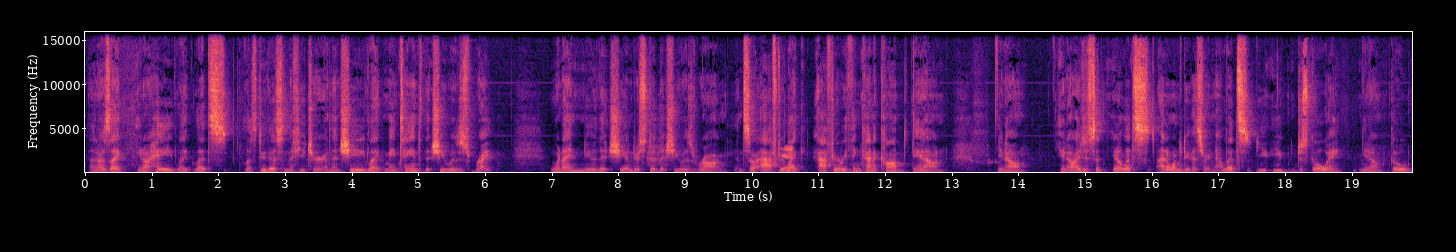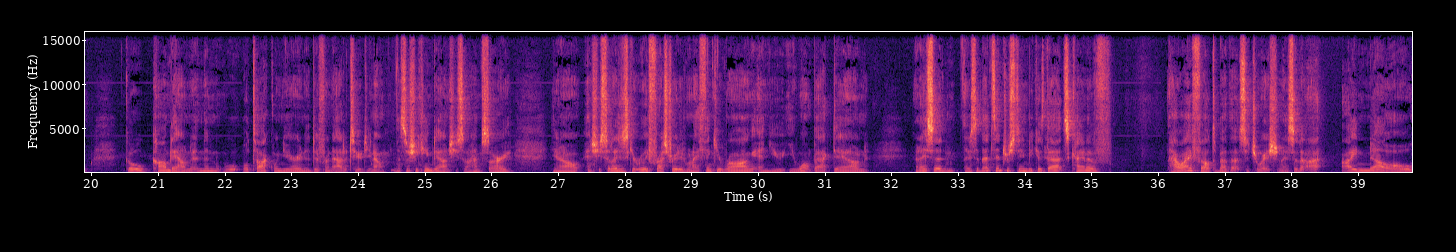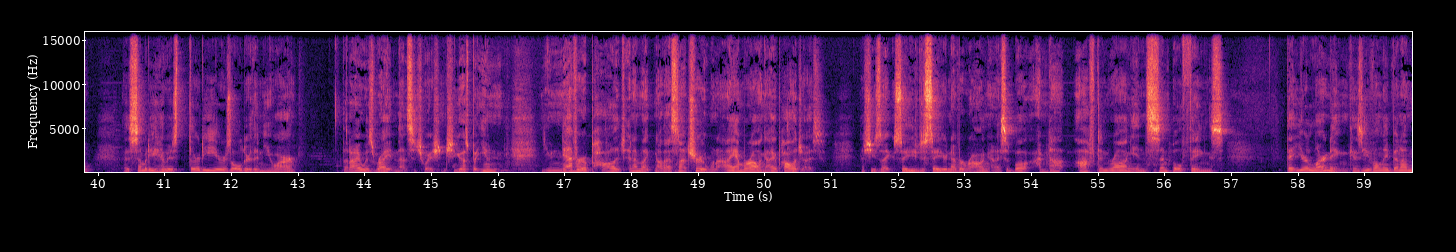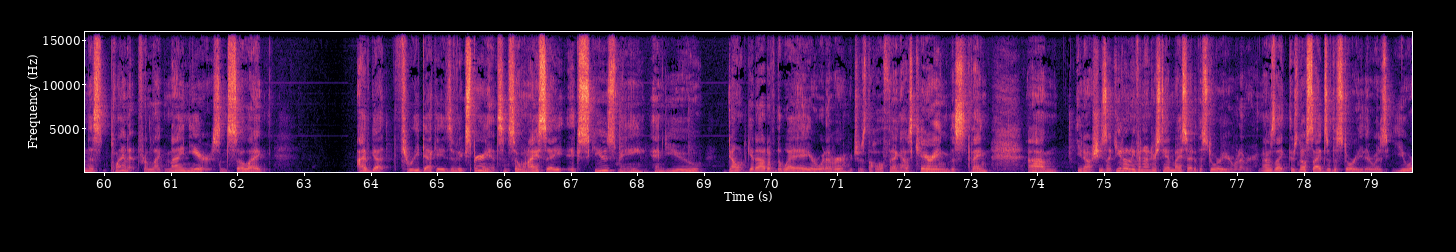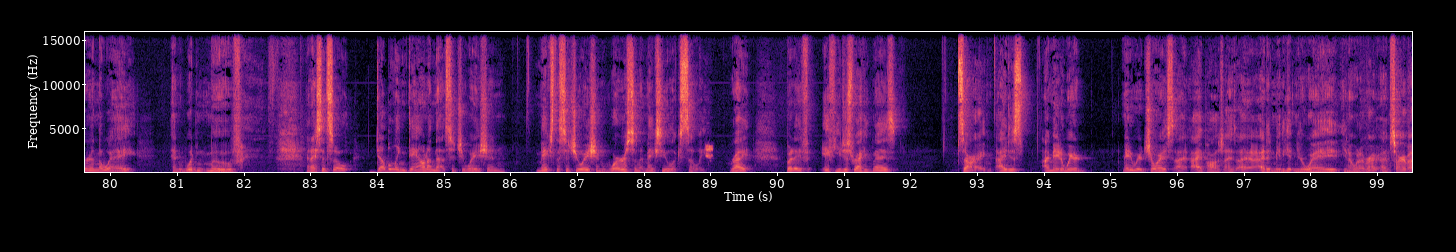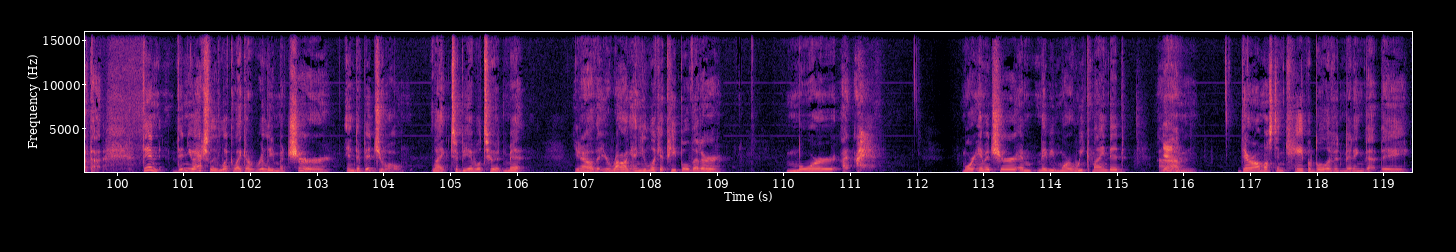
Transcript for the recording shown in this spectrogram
and I was like, you know, hey, like let's let's do this in the future, and then she like maintained that she was right when I knew that she understood that she was wrong, and so after Yeah. like after everything kind of calmed down, you know, you know, I just said, you know, let's. I don't want to do this right now. Let's you you just go away. You know, go go calm down and then we'll, we'll talk when you're in a different attitude you know and so she came down she said i'm sorry you know and she said i just get really frustrated when i think you're wrong and you you won't back down and i said i said that's interesting because that's kind of how i felt about that situation i said i i know as somebody who is 30 years older than you are that I was right in that situation. She goes, but you, you never apologize. And I'm like, no, that's not true. When I am wrong, I apologize. And she's like, so you just say you're never wrong? And I said, well, I'm not often wrong in simple things that you're learning because you've only been on this planet for like nine years. And so like, I've got three decades of experience. And so when I say, excuse me, and you don't get out of the way or whatever, which was the whole thing, I was carrying this thing. Um, you know, she's like, you don't even understand my side of the story or whatever. And I was like, there's no sides of the story. There was, you were in the way and wouldn't move. And I said, so doubling down on that situation makes the situation worse and it makes you look silly, right? But if if you just recognize, sorry, I just I made a weird made a weird choice. I, I apologize. I, I didn't mean to get in your way. You know, whatever. I, I'm sorry about that. Then then you actually look like a really mature individual, like to be able to admit, you know, that you're wrong. And you look at people that are more. I, I, more immature and maybe more weak-minded Yeah. um, they're almost incapable of admitting that they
